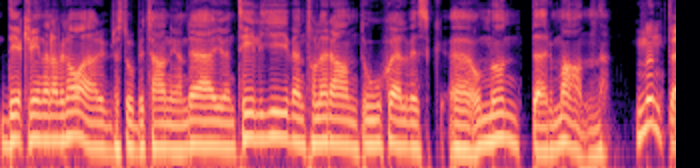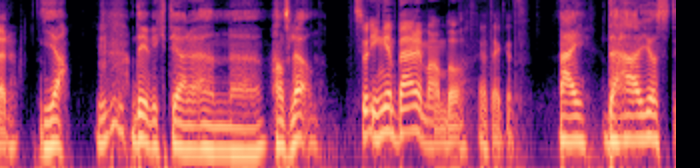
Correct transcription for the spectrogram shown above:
det kvinnorna vill ha här i Storbritannien, det är ju en tillgiven, tolerant, osjälvisk eh, och munter man. Munter. Ja, Mhm. det är viktigare än eh, hans lön. Så ingen Bergman då, helt enkelt? Nej, det här just,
